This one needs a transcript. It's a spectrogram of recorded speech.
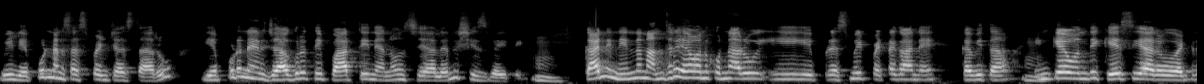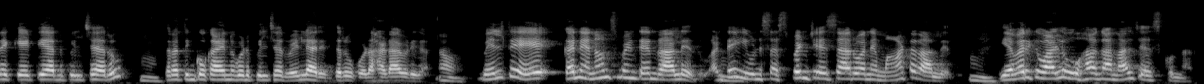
వీళ్ళు ఎప్పుడు నన్ను సస్పెండ్ చేస్తారు? ఎప్పుడు నేను జాగృతి పార్టీని అనౌన్స్ చేయాలని షీఈ్ వెయిటింగ్ కానీ నిన్న అందరూ ఏమనుకున్నారు? ఈ ప్రెస్ మీట్ పెట్టగానే కవిత ఉమ్. ఇంకేముంది కేసీఆర్ వెంటనే కేటీఆర్ని పిలిచారు. తర్వాత ఇంకొక ఆయన కూడా పిలిచారు వెళ్ళారు ఇద్దరు కూడా హడావిడిగా. వెళ్తే కానీ అనౌన్స్మెంట్ ఏం రాలేదు. అంటే. ఈవిని సస్పెండ్ చేశారు అనే మాట రాలేదు. ఎవరికి వాళ్ళు ఊహాగానాలు చేసుకున్నారు.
